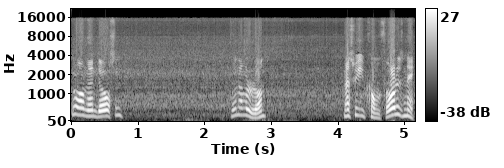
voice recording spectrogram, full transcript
Go on then, Dawson. Go and have a run. That's what you've come for, isn't it?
